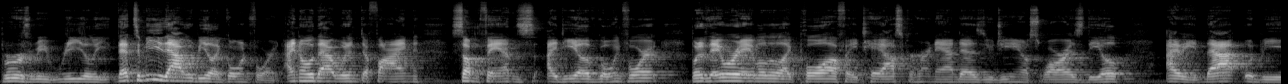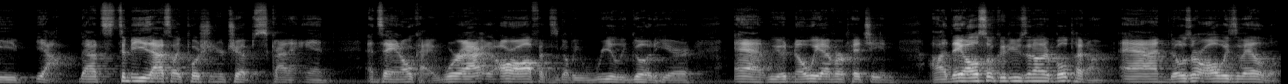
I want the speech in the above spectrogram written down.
Brewers would be really that to me that would be like going for it. I know that wouldn't define some fans' idea of going for it, but if they were able to like pull off a Teoscar Hernandez, Eugenio Suarez deal, I mean that would be yeah. That's to me that's like pushing your chips kind of in and saying, okay, we're at, our offense is going to be really good here, and we know we have our pitching. Uh, they also could use another bullpen arm, and those are always available.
